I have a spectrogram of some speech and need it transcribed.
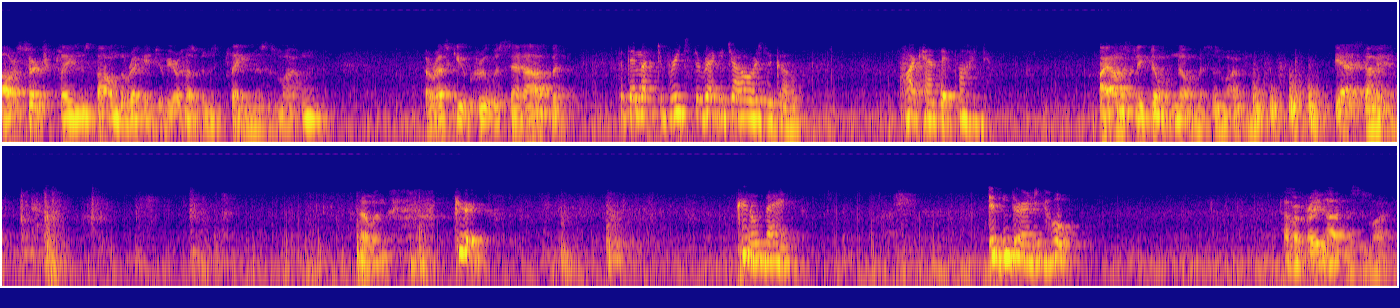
our search planes found the wreckage of your husband's plane, Mrs. Martin. A rescue crew was sent out, but But they must have reached the wreckage hours ago. Why can't they find him? I honestly don't know, Mrs. Martin. Yes, come in. Ellen. Kurt. Colonel Banks. Isn't there any hope? I'm afraid not, Mrs. Martin.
